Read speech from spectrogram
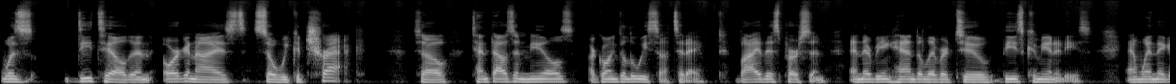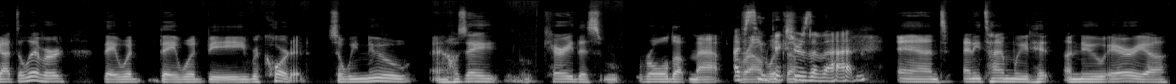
was detailed and organized so we could track. So 10,000 meals are going to Loíza today by this person and they're being hand delivered to these communities. And when they got delivered, they would they would be recorded. So we knew and Jose carried this rolled up map I've seen pictures of that. and anytime we'd hit a new area,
